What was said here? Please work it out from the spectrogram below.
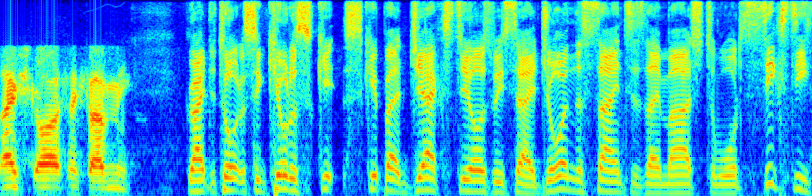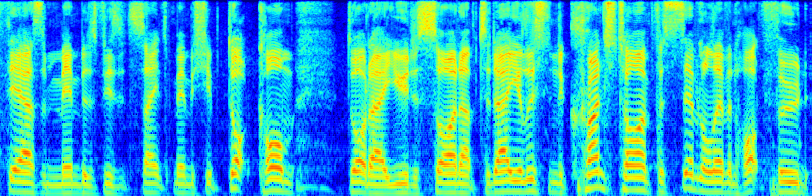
Thanks, guys. Thanks for having me. Great to talk to St Kilda skipper Jack Steele, as we say. Join the Saints as they march towards 60,000 members. Visit saintsmembership.com.au to sign up today. You're listening to Crunch Time for 7 Eleven hot food,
